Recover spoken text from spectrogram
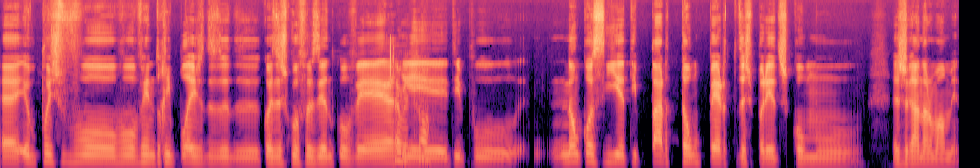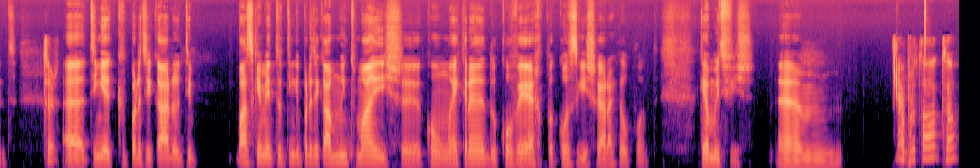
Uh, eu depois vou, vou vendo replays de, de coisas que vou fazendo com o VR É e tipo não conseguia tipo, estar tão perto das paredes como a jogar normalmente. Uh, tinha que praticar tipo, basicamente eu tinha que praticar muito mais uh, com o ecrã do que o VR para conseguir chegar àquele ponto, que é muito fixe. Um, É brutal, então.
